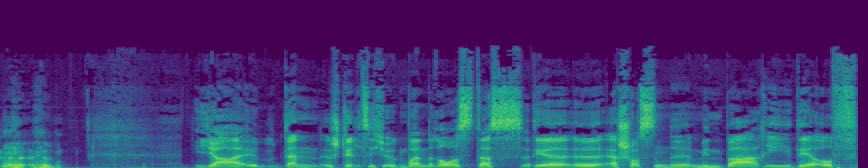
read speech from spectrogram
Ja, äh, dann stellt sich irgendwann raus, dass der äh, erschossene Minbari, der auf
